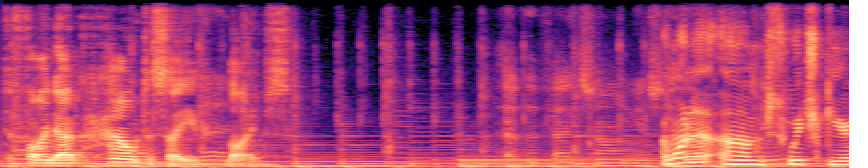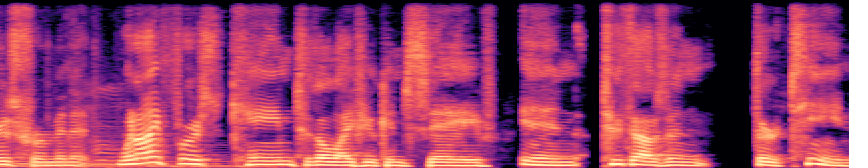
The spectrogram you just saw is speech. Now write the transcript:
to find out how to save lives. I want to um, switch gears for a minute. When I first came to the Life You Can Save in 2013,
